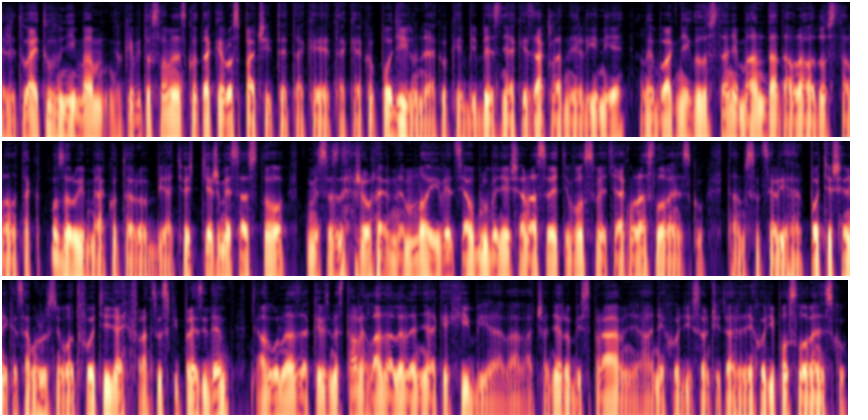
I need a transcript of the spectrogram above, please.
Takže tu aj tu vnímam, ako keby to Slovensko také rozpačité, také, také ako podivné, ako keby bez nejakej základnej línie, lebo ak niekto dostane mandát a ona ho dostala, no tak pozorujme, ako to robí. Tiež, tešme sa z toho. Mne sa zdá, že mnohých veciach obľúbenejšia na svete, vo svete ako na Slovensku. Tam sú celí potešení, keď sa môžu s ňou odfotiť aj francúzsky prezident. A u nás, keby sme stále hľadali len nejaké chyby a, a čo nerobí správne a nechodí, som čítal, že nechodí po Slovensku.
